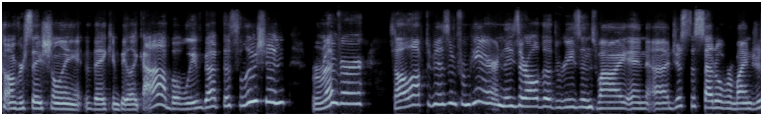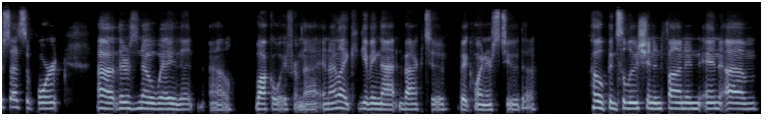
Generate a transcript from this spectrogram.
conversationally, they can be like, ah, but we've got the solution. Remember, it's all optimism from here. And these are all the, reasons why. And uh, just a subtle reminder, just that support. Uh, there's no way that I'll walk away from that. And I like giving that back to Bitcoiners too, the hope and solution and fun and and um,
